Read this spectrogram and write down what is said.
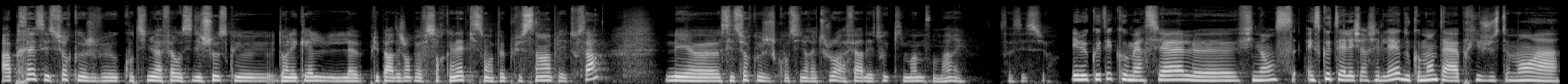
après, c'est sûr que je veux continuer à faire aussi des choses que dans lesquelles la plupart des gens peuvent se reconnaître, qui sont un peu plus simples et tout ça. Mais euh, c'est sûr que je continuerai toujours à faire des trucs qui moi me font marrer. Ça c'est sûr. Et le côté commercial, euh, finance, est-ce que tu es allé chercher de l'aide ou comment tu as appris justement à,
